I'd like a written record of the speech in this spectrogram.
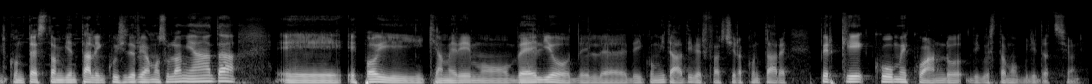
il contesto ambientale in cui ci troviamo sulla Miata e, e poi chiameremo Velio del, dei comitati per farci raccontare perché, come e quando di questa mobilitazione.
